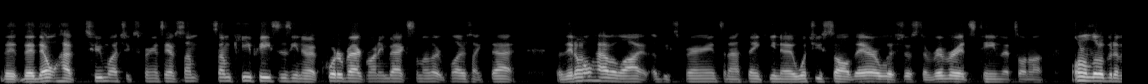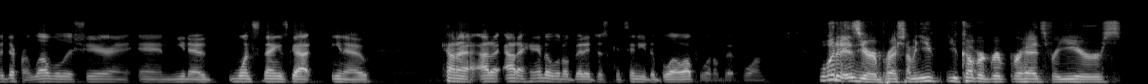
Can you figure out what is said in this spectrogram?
they, they don't have too much experience. They have some some key pieces, you know, at quarterback, running back, some other players like that they don't have a lot of experience. And I think you know what you saw there was just a Riverheads team that's on a on a little bit of a different level this year. And, and you know once things got you know kind of out of out of hand a little bit, it just continued to blow up a little bit for them. What is your impression? I mean, you you covered Riverheads for years.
